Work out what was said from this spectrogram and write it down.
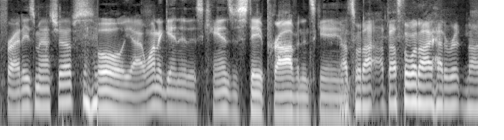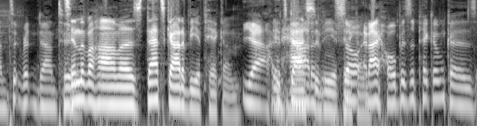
Friday's matchups. Mhm. oh yeah, I want to get into this Kansas State Providence game. That's what I. That's the one I had written on, t- written down too. it's in the Bahamas. That's got to be a pick 'em. yeah, It it's has gotta to be a so, and I hope it's a pick 'em because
